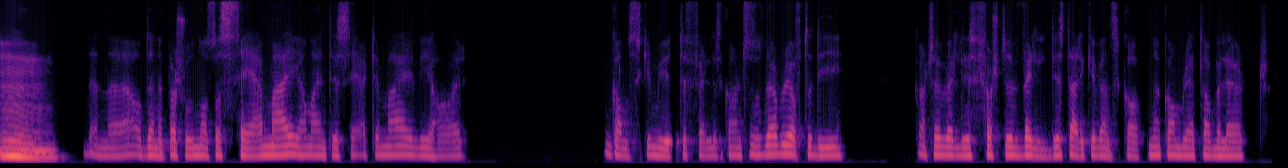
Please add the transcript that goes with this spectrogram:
Mm. Denne, og denne personen også ser meg, han er interessert i meg. Vi har ganske mye til felles, kanskje. Så det blir ofte de kanskje veldig, første veldig sterke vennskapene kan bli etablert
